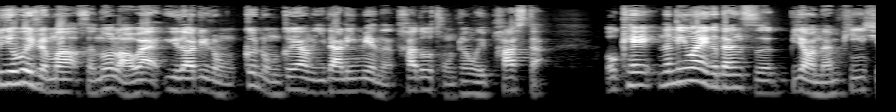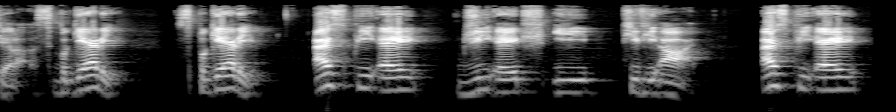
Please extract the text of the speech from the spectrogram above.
这就为什么很多老外遇到这种各种各样的意大利面呢，它都统称为 pasta。OK，那另外一个单词比较难拼写了，spaghetti，spaghetti，S P A G H E T T I，S P A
